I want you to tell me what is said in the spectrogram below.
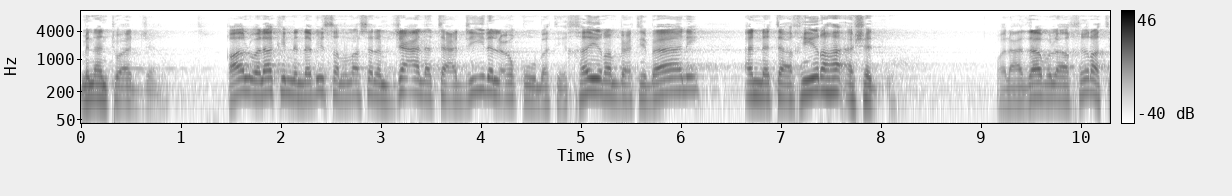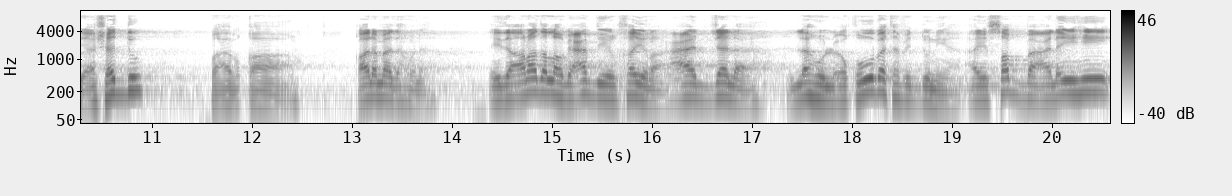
من أن تؤجل. قال ولكن النبي صلى الله عليه وسلم جعل تعجيل العقوبة خيرا باعتبار أن تأخيرها أشد والعذاب الآخرة أشد وأبقى. قال ماذا هنا؟ إذا أراد الله بعبده الخير عجل له العقوبة في الدنيا أي صب عليه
